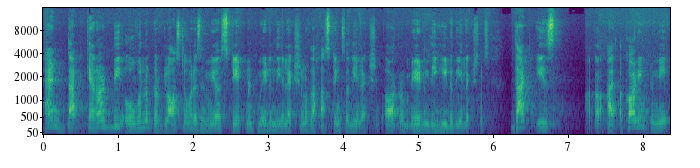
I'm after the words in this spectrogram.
and that cannot be overlooked or glossed over as a mere statement made in the election of the hustings of the election or made in the heat of the elections. That is, uh, according to me,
